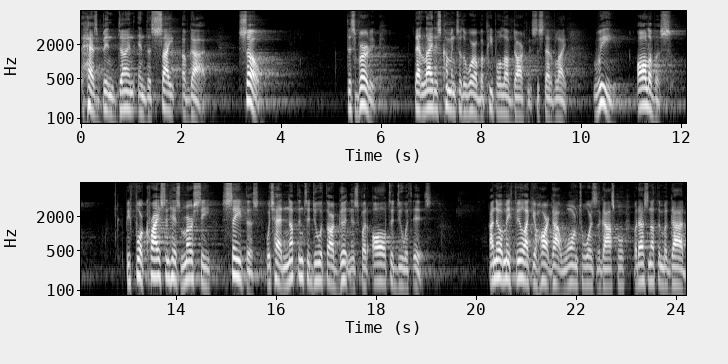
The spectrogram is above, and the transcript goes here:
has been done in the sight of God. So, this verdict that light is coming to the world, but people love darkness instead of light. We, all of us, before Christ and His mercy saved us, which had nothing to do with our goodness, but all to do with His. I know it may feel like your heart got warm towards the gospel, but that's nothing but God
